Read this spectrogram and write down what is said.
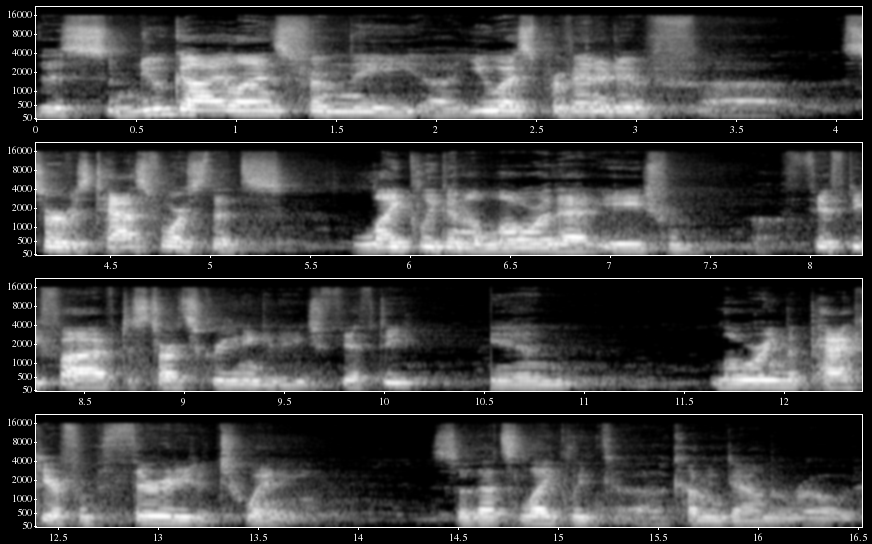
There's some new guidelines from the U.S. Uh, Preventative uh, Service Task Force that's likely going to lower that age from uh, 55 to start screening at age 50. And lowering the pack year from 30 to 20. So that's likely uh, coming down the road.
